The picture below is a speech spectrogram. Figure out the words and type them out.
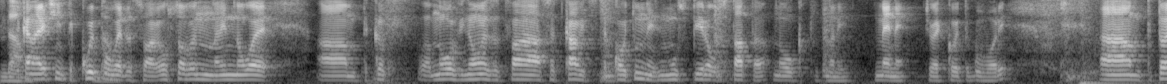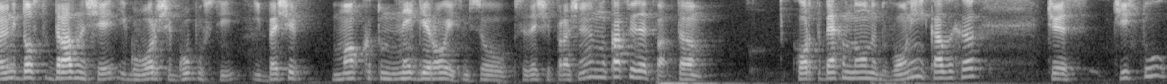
Да. Така наречените куйпове да. да слага. Особено нали, много е а, такъв, много виновен за това светкавицата, който не му спира устата, много като нали, мене, човек, който говори. А, той ни доста дразнеше и говореше глупости и беше малко като не герой, в смисъл седеше и правеше, но както и да е това. Та, хората бяха много недоволни и казаха, че с чисто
